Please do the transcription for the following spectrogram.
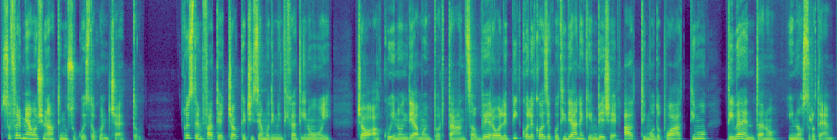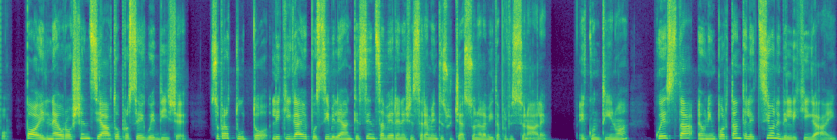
Soffermiamoci un attimo su questo concetto. Questo infatti è ciò che ci siamo dimenticati noi, ciò a cui non diamo importanza, ovvero le piccole cose quotidiane che invece attimo dopo attimo diventano il nostro tempo. Poi il neuroscienziato prosegue e dice Soprattutto, l'ikigai è possibile anche senza avere necessariamente successo nella vita professionale. E continua, questa è un'importante lezione dell'ikigai.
